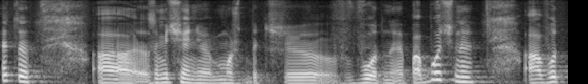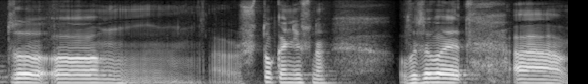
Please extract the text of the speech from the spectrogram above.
Это а, замечание может быть э, вводное, побочное. А вот э, что, конечно, вызывает а,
